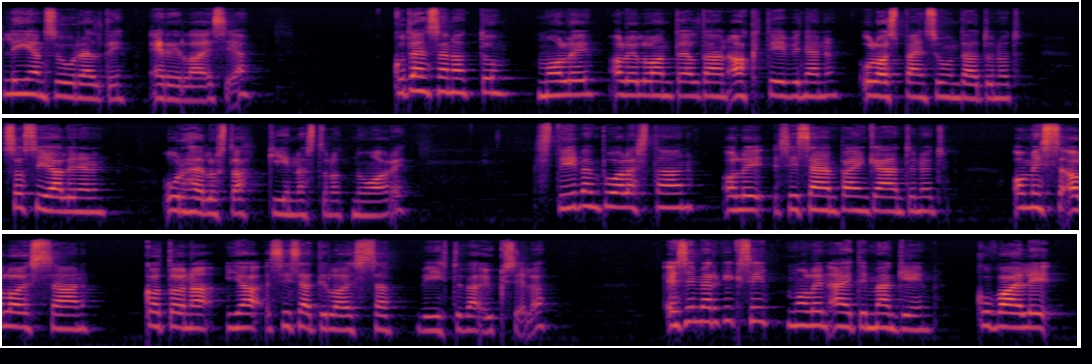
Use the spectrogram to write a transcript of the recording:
liian suurelti erilaisia – Kuten sanottu, Molly oli luonteeltaan aktiivinen, ulospäin suuntautunut, sosiaalinen, urheilusta kiinnostunut nuori. Steven puolestaan oli sisäänpäin kääntynyt, omissa oloissaan, kotona ja sisätiloissa viihtyvä yksilö. Esimerkiksi Molin äiti Maggie kuvaili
